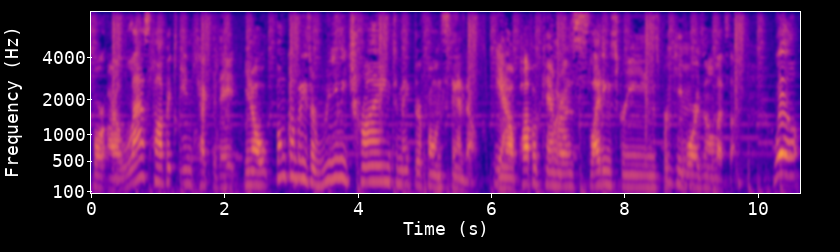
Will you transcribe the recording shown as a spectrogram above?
For our last topic in tech to date, you know, phone companies are really trying to make their phones stand out. Yeah. You know, pop-up cameras, sliding screens for mm-hmm. keyboards and all that stuff. Well,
